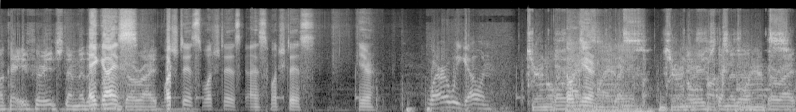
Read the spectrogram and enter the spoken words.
Okay, if you reach the middle Hey guys, go right. watch this, watch this, guys, watch this. Here. Where are we going? Journal Go Go here. plants. When you Journal reach the middle, plants. go right.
